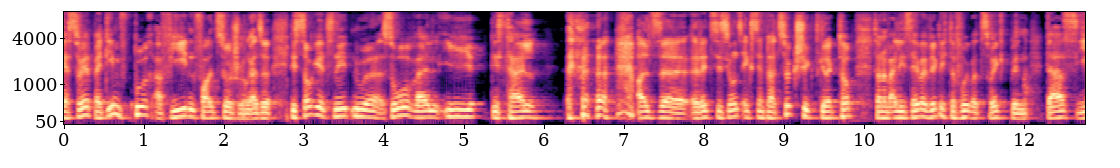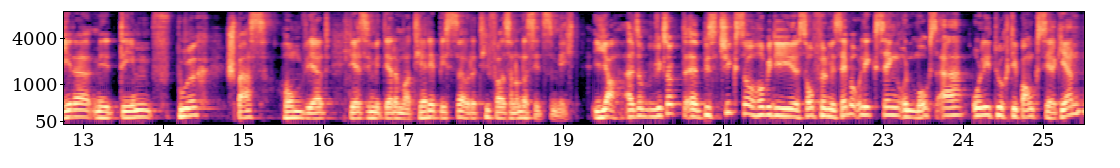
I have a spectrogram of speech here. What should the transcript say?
der soll bei dem Buch auf jeden Fall zuschlagen. Also das sage ich jetzt nicht nur so, weil ich das Teil als äh, Rezessionsexemplar zugeschickt gekriegt habe, sondern weil ich selber wirklich davon überzeugt bin, dass jeder mit dem Buch Spaß haben wird, der sich mit der Materie besser oder tiefer auseinandersetzen möchte. Ja, also wie gesagt, äh, bis Jigsaw habe ich die Saw-Filme selber alle gesehen und mag's auch alle durch die Bank sehr gern.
